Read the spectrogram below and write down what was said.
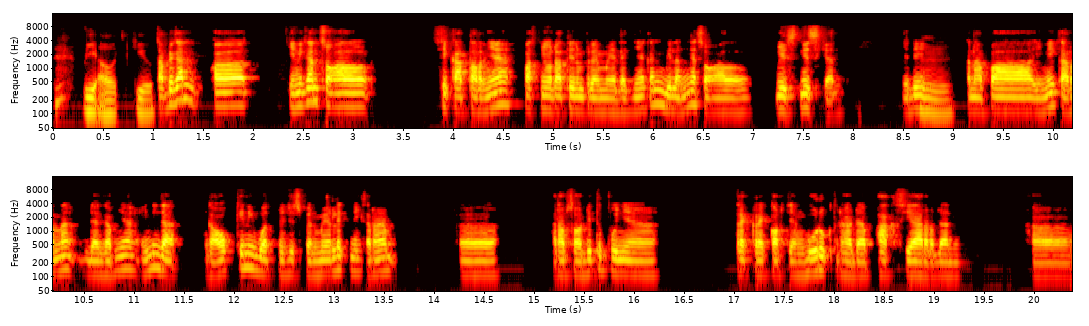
Be Out Q. Tapi kan uh, ini kan soal si Qatarnya pas nyuratin Premier League-nya kan bilangnya soal bisnis kan. Jadi hmm. kenapa ini karena dianggapnya ini nggak nggak oke nih buat bisnis Premier League nih karena uh, Arab Saudi itu punya track record yang buruk terhadap hak siar dan uh,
